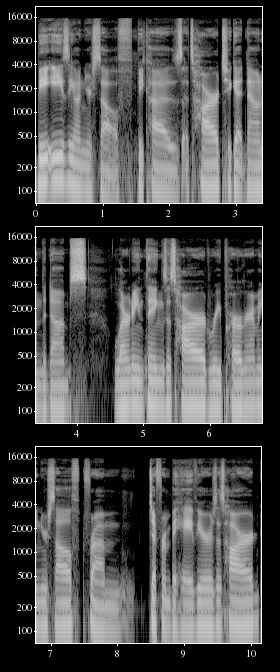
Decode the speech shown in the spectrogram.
be easy on yourself because it's hard to get down in the dumps learning things is hard, reprogramming yourself from different behaviors is hard.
